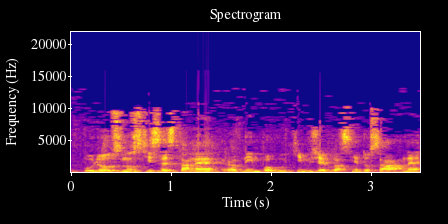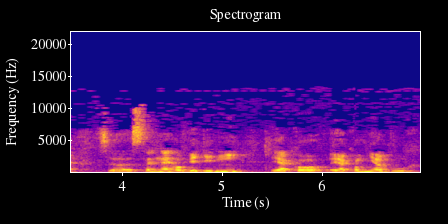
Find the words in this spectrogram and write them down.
v budoucnosti se stane rovným Bohu tím, že vlastně dosáhne stejného vědění, jako, jako měl Bůh.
